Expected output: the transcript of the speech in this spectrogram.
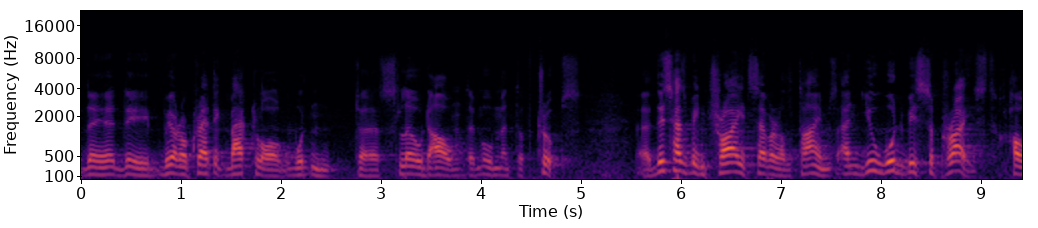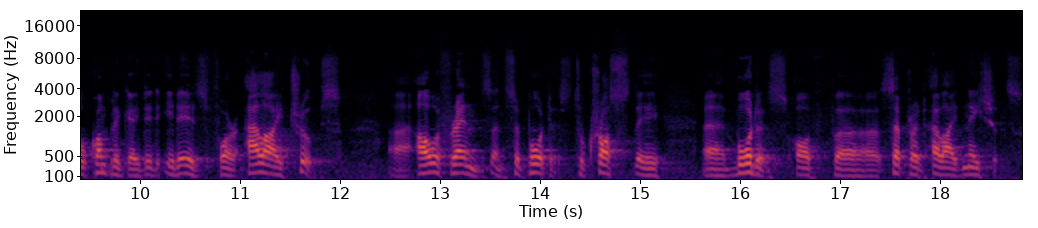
the, the bureaucratic backlog wouldn't uh, slow down the movement of troops. Uh, this has been tried several times, and you would be surprised how complicated it is for Allied troops, uh, our friends and supporters, to cross the uh, borders of uh, separate Allied nations.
